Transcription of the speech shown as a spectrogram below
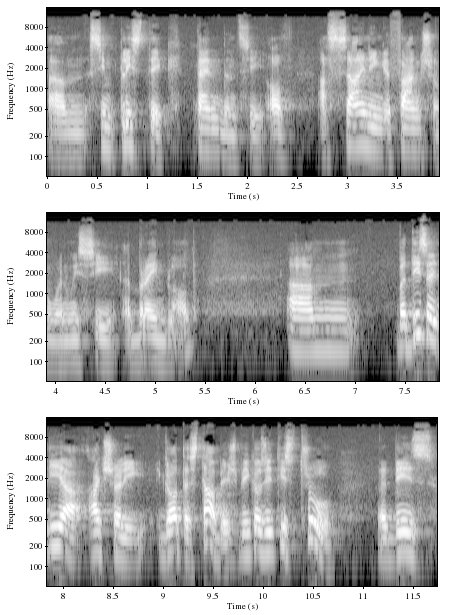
um, simplistic tendency of assigning a function when we see a brain blob. Um, but this idea actually got established because it is true that this,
